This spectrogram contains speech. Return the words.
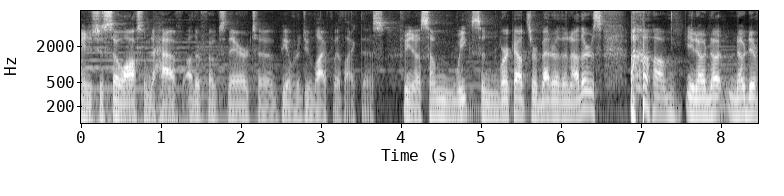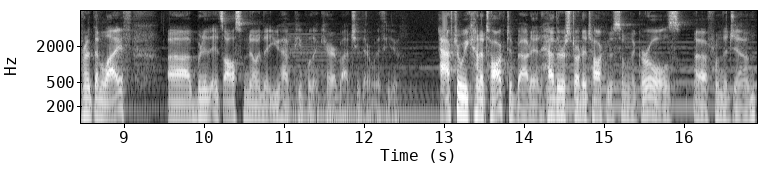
And it's just so awesome to have other folks there to be able to do life with like this. You know, some weeks and workouts are better than others. um, you know, no, no different than life. Uh, but it's awesome knowing that you have people that care about you there with you after we kind of talked about it, Heather started talking to some of the girls uh, from the gym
